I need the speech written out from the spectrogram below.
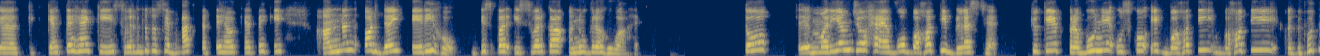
कहते हैं कि स्वर्गदूत उससे बात करते हैं और कहते हैं कि आनंद और दय तेरी हो, जिस पर ईश्वर का अनुग्रह हुआ है। तो मरियम जो है वो बहुत ही ब्लेस्ड है, क्योंकि प्रभु ने उसको एक बहुत ही बहुत ही अद्भुत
